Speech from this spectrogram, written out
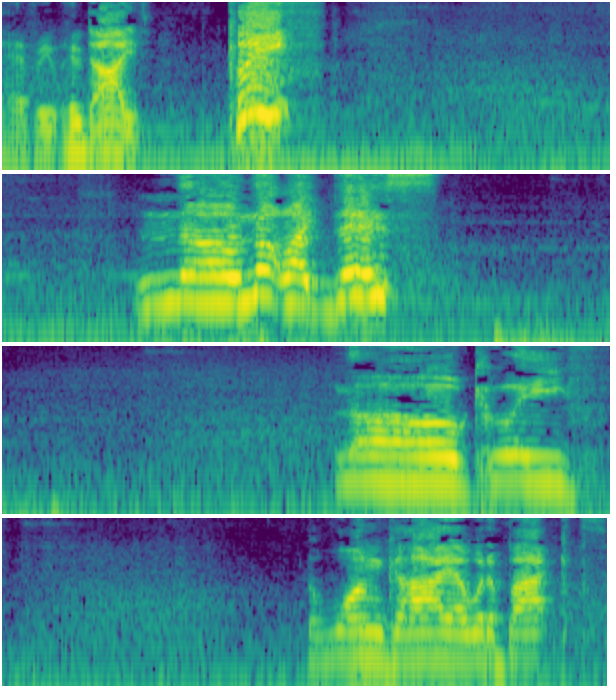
Every who died? No, not like this. No, Cliefe. The one guy I would have backed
